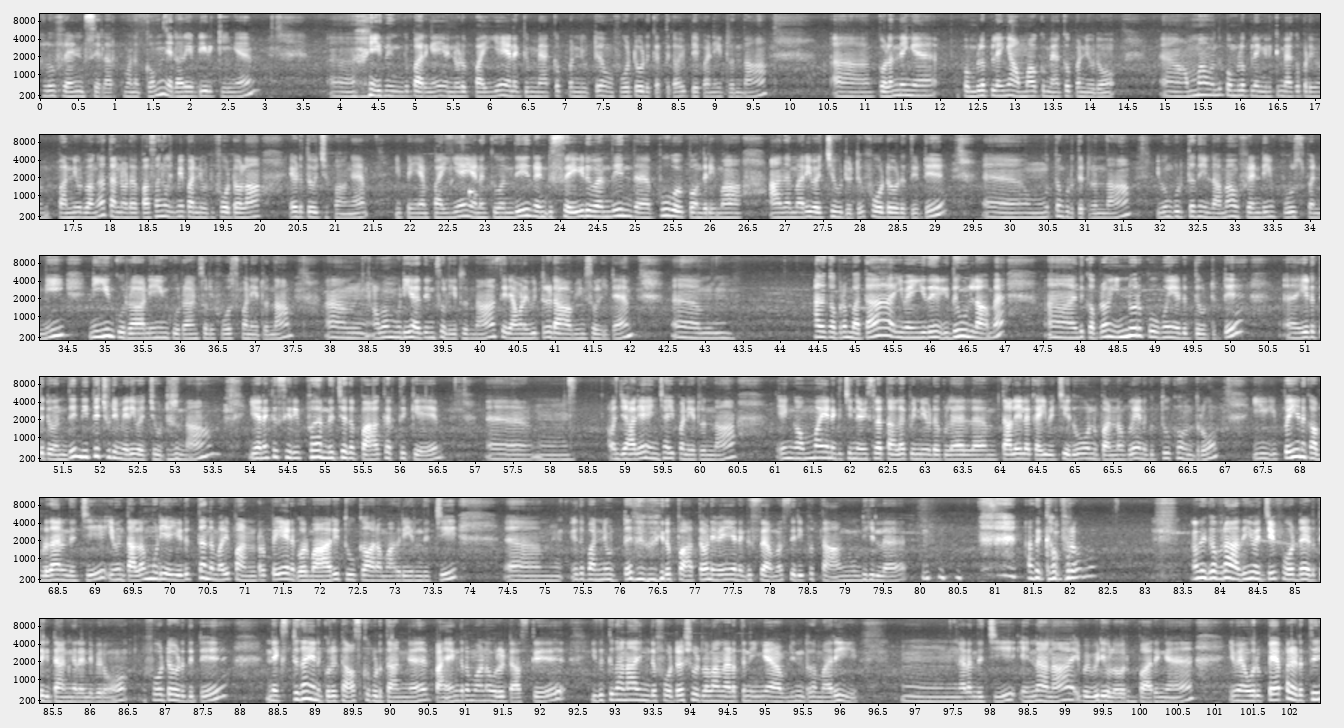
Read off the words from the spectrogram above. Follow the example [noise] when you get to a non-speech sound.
Hello friends எல்லாருக்கும் வணக்கம். எல்லோரும் எப்படி இருக்கீங்க? இது இங்கே பாருங்கள் என்னோடய பையன் எனக்கு மேக்கப் பண்ணிவிட்டு அவன் ஃபோட்டோ எடுக்கிறதுக்காக இப்படி பண்ணிகிட்டு இருந்தான். குழந்தைங்க பொம்பளை பிள்ளைங்க அம்மாவுக்கு மேக்கப் பண்ணிவிடும். அம்மா வந்து பொம்பளை பிள்ளைங்களுக்கு மேக்கப் பண்ணி பண்ணி விடுவாங்க. தன்னோட பசங்களுக்குமே பண்ணி விட்டு ஃபோட்டோலாம் எடுத்து வச்சுப்பாங்க. இப்போ என் பையன் எனக்கு வந்து ரெண்டு சைடு வந்து இந்த பூ வைப்போம் தெரியுமா? அந்த மாதிரி வச்சு விட்டுட்டு ஃபோட்டோ எடுத்துட்டு முத்தம் கொடுத்துட்டு இருந்தான். இவன் கொடுத்ததும் இல்லாமல் அவன் ஃப்ரெண்டையும் ஃபோர்ஸ் பண்ணி நீயும் குர்றா நீயும் குர்றான்னு சொல்லி ஃபோர்ஸ் பண்ணிகிட்டு இருந்தான். அவன் முடியாதுன்னு சொல்லிகிட்டு இருந்தான். சரி அவனை விட்டுடா அப்படின்னு சொல்லிட்டேன். அதுக்கப்புறம் பார்த்தா இவன் இது இதுவும் இல்லாமல் இதுக்கப்புறம் இன்னொரு பூவும் எடுத்து விட்டுட்டு எடுத்துகிட்டு வந்து நித்திச்சுடி மாரி வச்சு விட்டுருந்தான். எனக்கு சிரிப்பாக இருந்துச்சு அதை பார்க்கறதுக்கே. அவன் ஜாலியாக என்ஜாய் பண்ணிகிட்டு இருந்தான் எங்கள் அம்மா எனக்கு சின்ன வயசில் தலை பின்னி விடக்குள்ள இல்லை தலையில் கை வச்சு ஏதோ ஒன்று பண்ணக்குள்ளே எனக்கு தூக்கம் வந்துடும் இப்போயும் எனக்கு அப்படி தான் இருந்துச்சு. இவன் தலைமுடியை எடுத்து அந்த மாதிரி பண்ணுறப்பயே எனக்கு ஒரு மாதிரி தூக்கம் வர மாதிரி இருந்துச்சு. இது பண்ணி விட்டு [laughs] இதை பார்த்தோன்னே எனக்கு செம சிரிப்பு தாங்க முடியல. அதுக்கப்புறம் அதுக்கப்புறம் அதையும் வச்சு ஃபோட்டோ எடுத்துக்கிட்டானுங்க ரெண்டு பேரும். ஃபோட்டோ எடுத்துட்டு நெக்ஸ்ட்டு தான் எனக்கு ஒரு டாஸ்க்கு கொடுத்தானுங்க. பயங்கரமான ஒரு டாஸ்க்கு இதுக்கு தானா இந்த ஃபோட்டோ ஷூட்லலாம் நடத்துனீங்க அப்படின்ற மாதிரி நடந்துச்சு. என்னன்னா இப்போ வீடியோவில் வரும் பாருங்கள் இவன் ஒரு பேப்பர் எடுத்து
